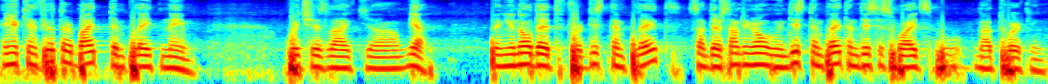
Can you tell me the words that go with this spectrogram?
And you can filter by template name, which is like, um, yeah. And you know that for this template, so there's something wrong with this template and this is why it's not working.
